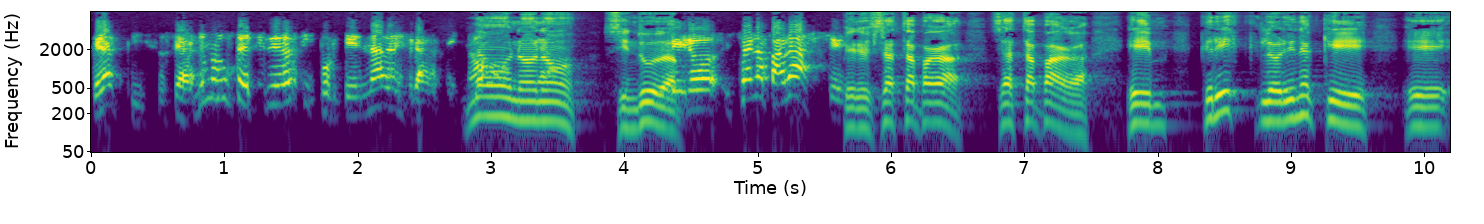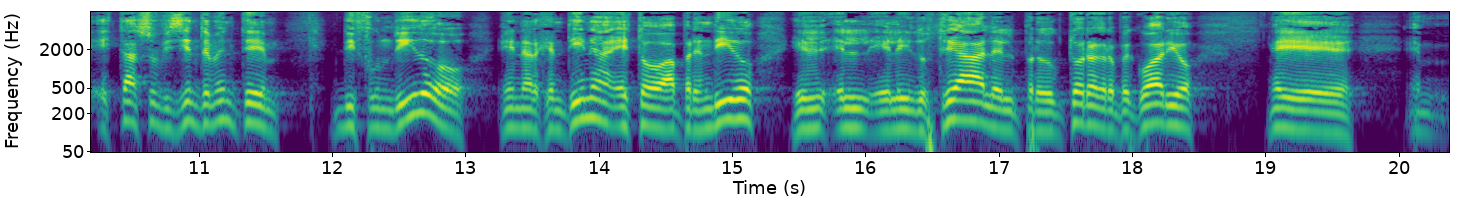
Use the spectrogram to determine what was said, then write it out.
gratis. O sea, no me gusta decir gratis porque nada es gratis. No, no, no, sin duda. Pero ya la pagaste. Pero ya está pagada, ya está paga. Eh, ¿Crees, Lorena, que eh, está suficientemente difundido en Argentina esto aprendido? El, el, el industrial, el productor agropecuario, eh, em,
